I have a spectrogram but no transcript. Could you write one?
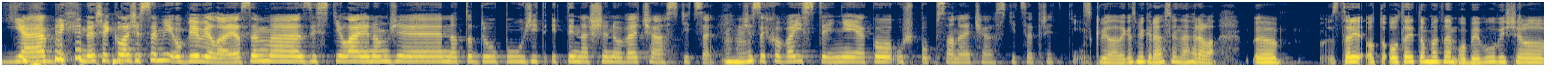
já bych neřekla, že jsem ji objevila. Já jsem eh, zjistila jenom, že na to jdou použít i ty naše nové částice. Mm-hmm. Že se chovají stejně jako už popsané částice předtím. Skvěle, tak jsi mi krásně nahrala. Tady o, to, o tady tomhle objevu vyšel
